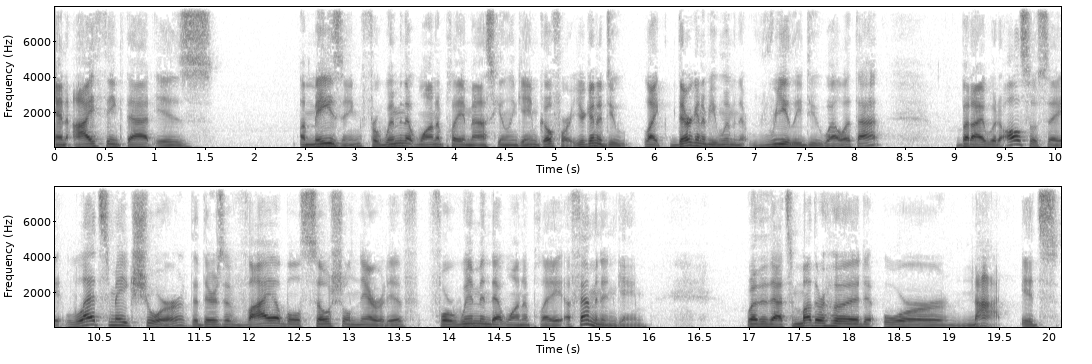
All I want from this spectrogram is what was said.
And I think that is amazing. For women that want to play a masculine game, go for it. You're going to do, like, they're going to be women that really do well at that. But I would also say, let's make sure that there's a viable social narrative for women that want to play a feminine game, whether that's motherhood or not. It's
